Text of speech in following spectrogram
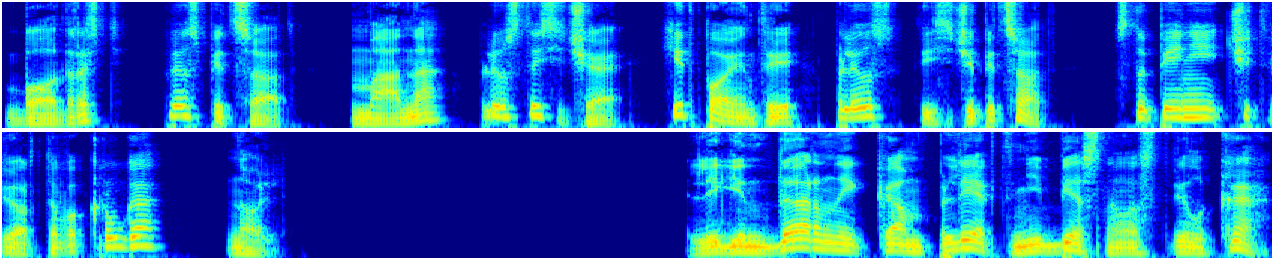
Бодрость плюс 500. Мана плюс 1000. Хитпоинты плюс 1500. Ступени четвертого круга 0. Легендарный комплект небесного стрелка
